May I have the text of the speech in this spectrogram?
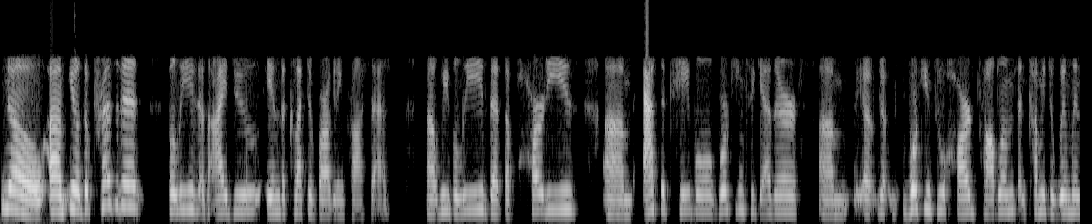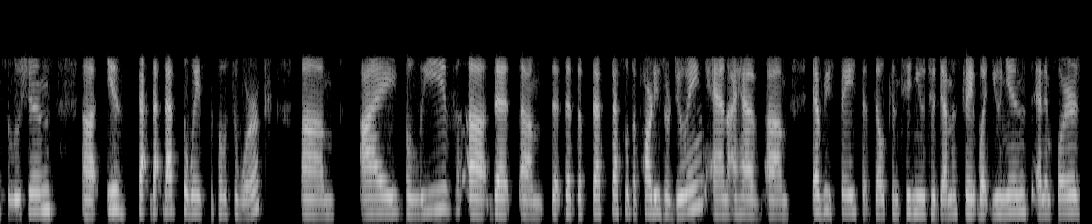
No. Um, you know, the president believes, as I do, in the collective bargaining process. Uh, we believe that the parties um, at the table working together, um, uh, working through hard problems and coming to win-win solutions uh, is that, that, that's the way it's supposed to work. Um, I believe uh, that, um, that, that, that, that's what the parties are doing, and I have um, every faith that they'll continue to demonstrate what unions and employers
